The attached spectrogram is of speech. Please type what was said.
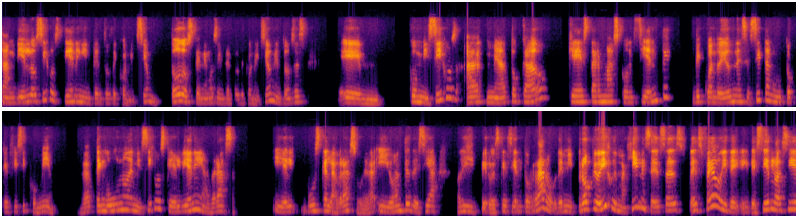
También los hijos tienen intentos de conexión. Todos tenemos intentos de conexión. Entonces, em, con mis hijos me ha tocado que estar más consciente de cuando ellos necesitan un toque físico mío. Tengo uno de mis hijos que él viene y abraza y él busca el abrazo, ¿verdad? Y yo antes decía, ay, pero es que siento raro de mi propio hijo, imagínese, eso es, es feo y, de, decirlo así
